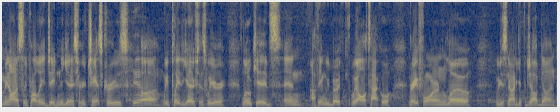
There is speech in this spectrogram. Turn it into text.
I mean, honestly, probably Jaden McGinnis or Chance Cruz. Yeah. Uh, we've played together since we were little kids, and I think we both, we all tackle great form, low. We just know how to get the job done.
